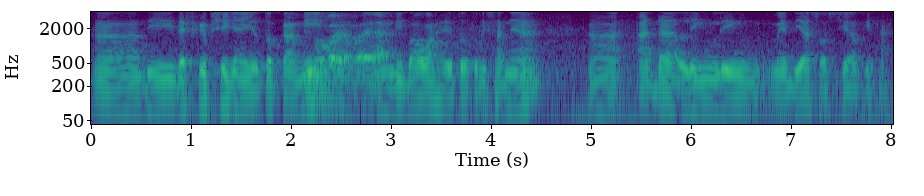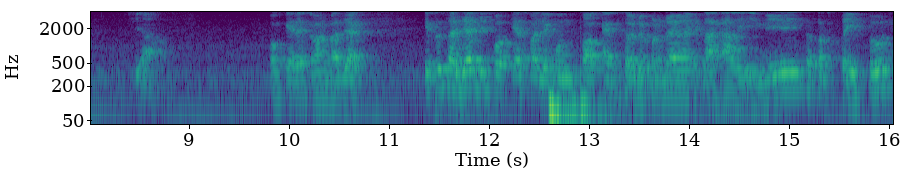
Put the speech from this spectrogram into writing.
eh, di deskripsinya YouTube kami. Di bawah ya, Pak, ya? Yang di bawah itu tulisannya eh, ada link-link media sosial kita. Siap. Oke deh kawan pajak. Itu saja di podcast Pajak Mentok episode perdana kita kali ini. Tetap stay tune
